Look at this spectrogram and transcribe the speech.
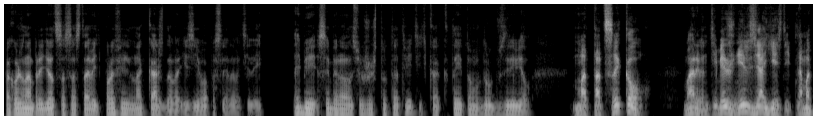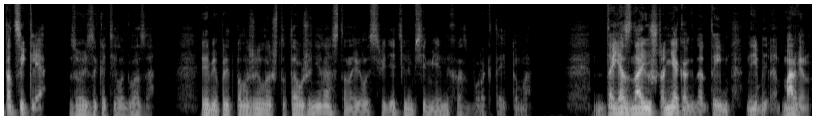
Похоже, нам придется составить профиль на каждого из его последователей. Эбби собиралась уже что-то ответить, как Тейтум вдруг взревел. — Мотоцикл? Марвин, тебе же нельзя ездить на мотоцикле! Зоя закатила глаза. Эбби предположила, что та уже не раз становилась свидетелем семейных разборок Тейтума. — Да я знаю, что некогда ты... Марвин,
